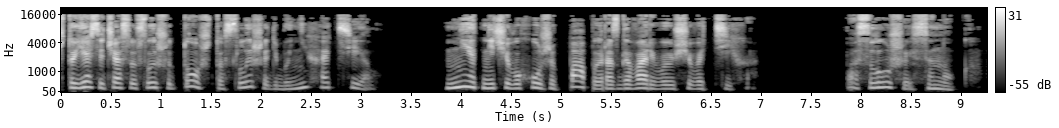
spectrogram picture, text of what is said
что я сейчас услышу то, что слышать бы не хотел. Нет ничего хуже папы, разговаривающего тихо. «Послушай, сынок,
